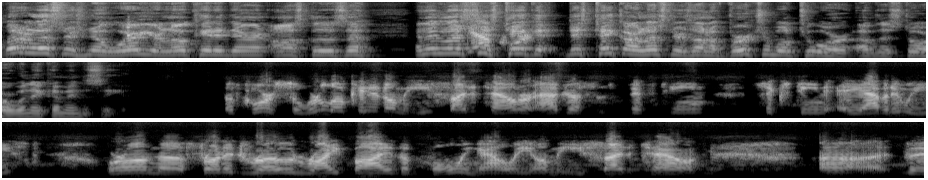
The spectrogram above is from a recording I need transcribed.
let our listeners know where you're located there in Oskaloosa, and then let's yeah, just take it. Just take our listeners on a virtual tour of the store when they come in to see you. Of course. So we're located on the east side of town. Our address is 1516 A Avenue East. We're on the frontage road right by the bowling alley on the east side of town. Uh, the,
